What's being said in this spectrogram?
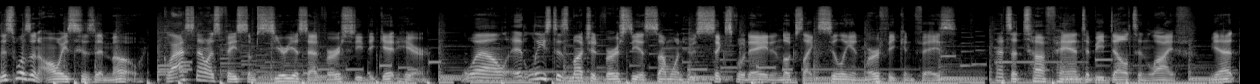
This wasn't always his MO. Glasnow has faced some serious adversity to get here. Well, at least as much adversity as someone who's 6'8 and looks like Cillian Murphy can face. That's a tough hand to be dealt in life, yet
